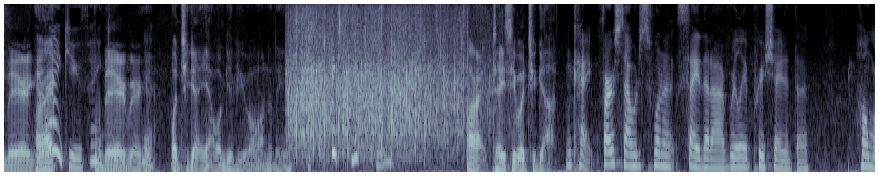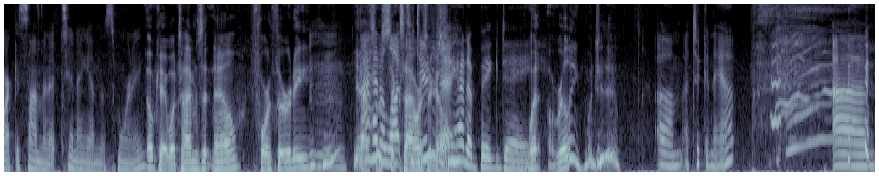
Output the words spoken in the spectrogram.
Very good. All right. Thank you. Thank Very, you. very very good. Yeah. What you got? Yeah, we'll give you one of these. All right, Tacie, what you got? Okay, first I would just want to say that I really appreciated the homework assignment at 10 a.m. this morning. Okay, what time is it now? Four thirty. Mm-hmm. Yeah, I so had a six lot to hours do ago. today. She had a big day. What? Oh, really? What'd you do? Um, I took a nap. um,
